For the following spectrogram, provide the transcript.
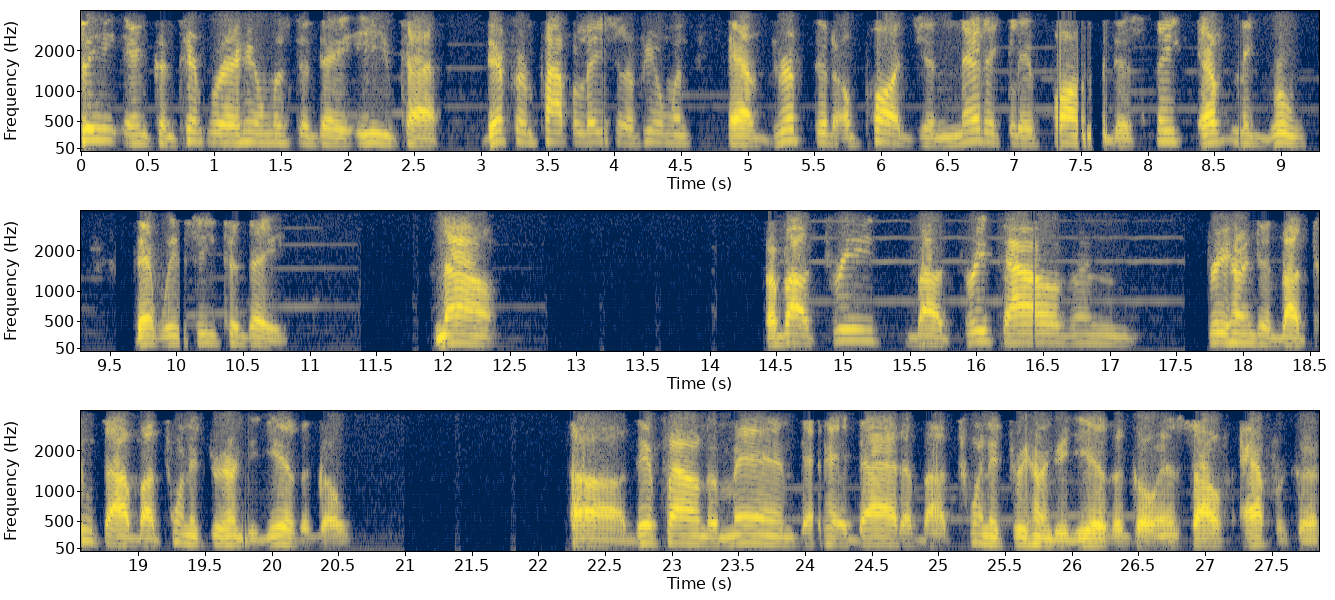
see in contemporary humans today, Eve time, different populations of humans have drifted apart genetically from the distinct ethnic group that we see today. Now, about three, about three thousand three hundred, about two thousand, about twenty three hundred years ago, uh, they found a man that had died about twenty three hundred years ago in South Africa.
